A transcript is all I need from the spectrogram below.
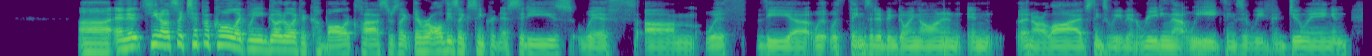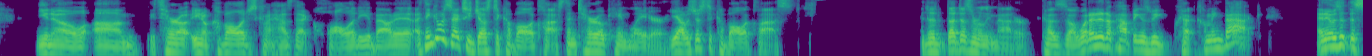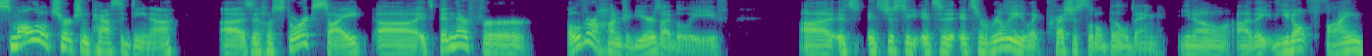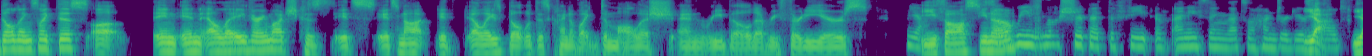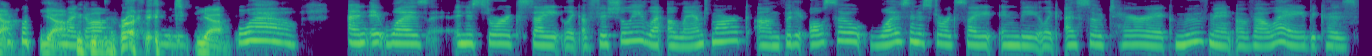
uh and it's you know it's like typical like when you go to like a kabbalah class there's like there were all these like synchronicities with um with the uh with, with things that had been going on in in in our lives things we've been reading that week things that we've been doing and you know um tarot you know kabbalah just kind of has that quality about it i think it was actually just a kabbalah class then tarot came later yeah it was just a kabbalah class that, that doesn't really matter because uh, what ended up happening is we kept coming back and it was at this small little church in pasadena uh, it's a historic site. Uh, it's been there for over a hundred years, I believe. Uh, it's it's just a, it's a it's a really like precious little building. You know, uh, they you don't find buildings like this uh, in in LA very much because it's it's not it LA's built with this kind of like demolish and rebuild every 30 years yeah. ethos you know? so we worship at the feet of anything that's a hundred years yeah, old. yeah yeah. oh my god right yeah. Wow. And it was an historic site like officially a landmark um, but it also was an historic site in the like esoteric movement of la because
